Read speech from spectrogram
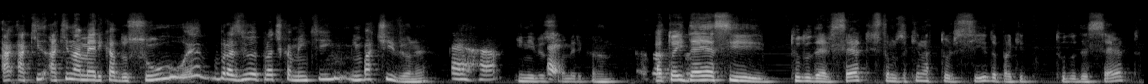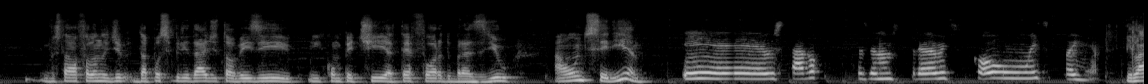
Aqui, aqui na América do Sul, é, o Brasil é praticamente imbatível, né? Uhum. Em nível é. sul-americano. A tua ideia é se tudo der certo, estamos aqui na torcida para que tudo dê certo. Você estava falando de, da possibilidade de talvez ir, ir competir até fora do Brasil. Aonde seria? Eu estava fazendo uns trâmites com a Espanha. E lá,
